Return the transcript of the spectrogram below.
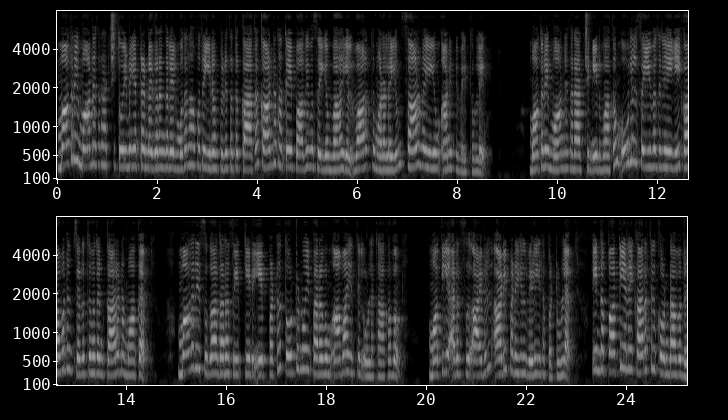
மதுரை மாநகராட்சி தூய்மையற்ற நகரங்களில் முதலாவது இடம் பிடித்ததற்காக கண்டனத்தை பதிவு செய்யும் வகையில் வாழ்த்து மடலையும் சால்வையையும் அனுப்பி வைத்துள்ளேன். மதுரை மாநகராட்சி நிர்வாகம் ஊழல் செய்வதிலேயே கவனம் செலுத்துவதன் காரணமாக மதுரை சுகாதார சீர்கேடு ஏற்பட்டு தொற்றுநோய் பரவும் அபாயத்தில் உள்ளதாகவும் மத்திய அரசு ஆய்வில் அடிப்படையில் வெளியிடப்பட்டுள்ள இந்த பட்டியலை கருத்தில் கொண்டாவது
